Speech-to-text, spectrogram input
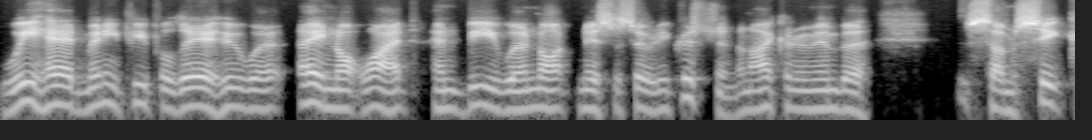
we had many people there who were a not white and b were not necessarily Christian. And I can remember some Sikh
